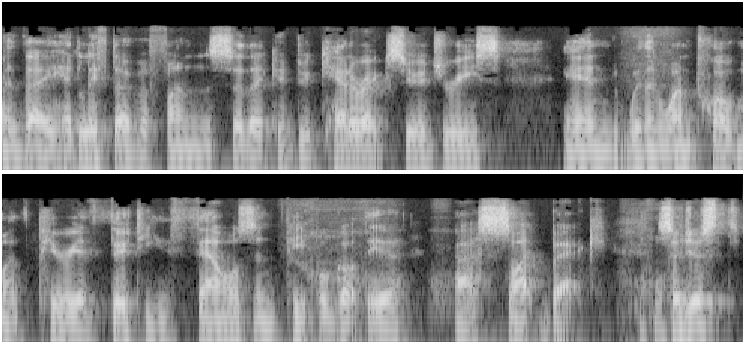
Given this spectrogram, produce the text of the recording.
and they had leftover funds so they could do cataract surgeries and within one 12 month period, 30,000 people got their uh, sight back. So, just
